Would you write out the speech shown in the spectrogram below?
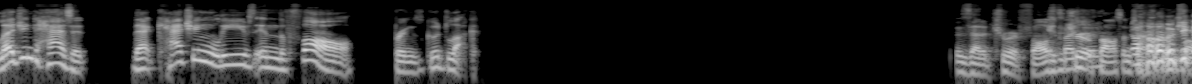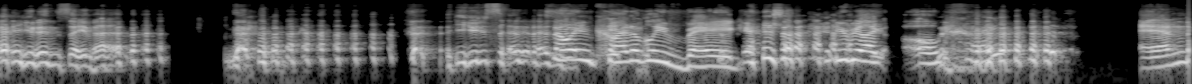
Legend has it that catching leaves in the fall brings good luck. Is that a true or false Is it question? true or false? I'm sorry. Oh, or false. okay, you didn't say that. you said it as So incredibly vague. So You'd be like, okay. and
